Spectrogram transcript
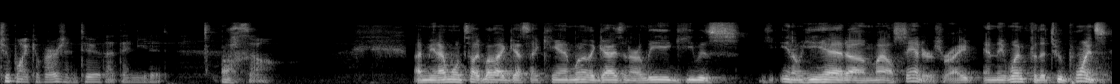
two point conversion too that they needed. Oh. So, I mean, I won't tell you, but I guess I can. One of the guys in our league, he was, you know, he had uh, Miles Sanders, right? And they went for the two points.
